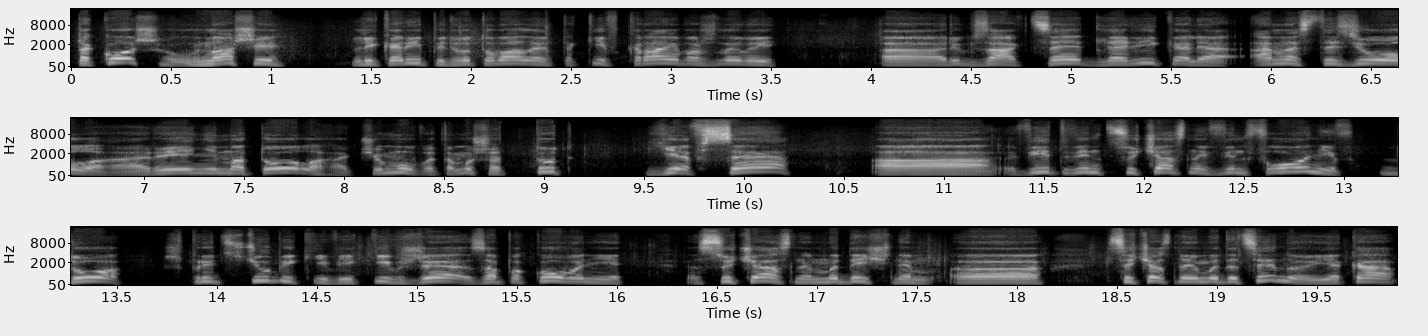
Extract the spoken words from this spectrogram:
Також наші лікарі підготували такий вкрай важливий е, рюкзак. Це для лікаря, анестезіолога, реаніматолога. Чому? Тому що тут є все від сучасних вінфлонів до шприц-тюбіків, які вже запаковані сучасним медичним е, сучасною медициною, яка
